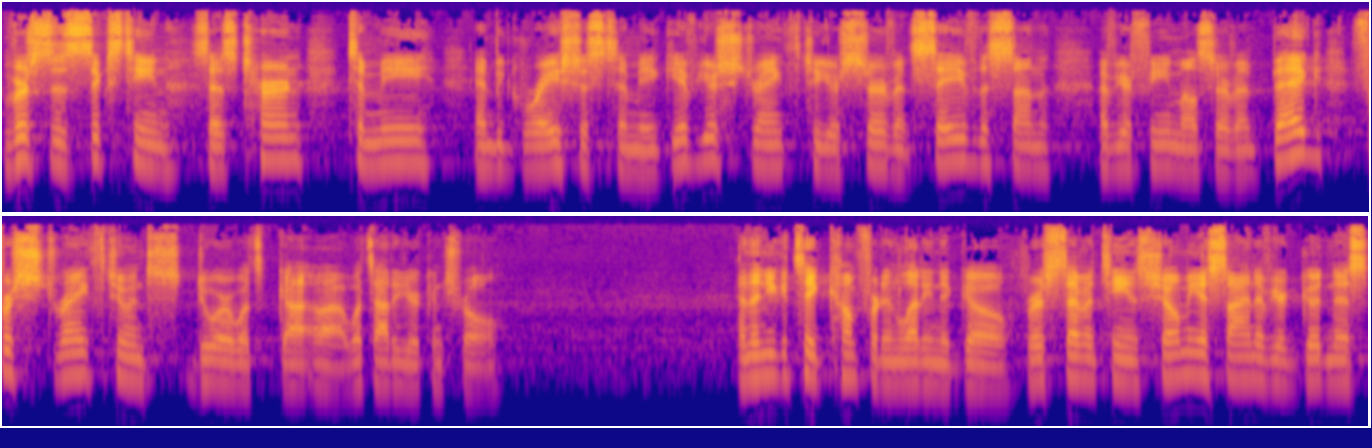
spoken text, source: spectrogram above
verses 16 says, Turn to me and be gracious to me. Give your strength to your servant. Save the son of your female servant. Beg for strength to endure what's, got, uh, what's out of your control. And then you can take comfort in letting it go. Verse 17 Show me a sign of your goodness.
